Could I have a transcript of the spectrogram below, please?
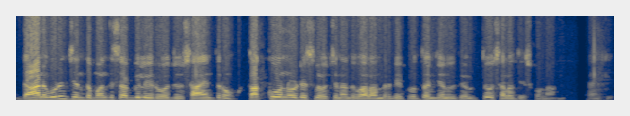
దాని గురించి ఇంతమంది సభ్యులు ఈరోజు సాయంత్రం తక్కువ నోటీసులు వచ్చినందుకు వాళ్ళందరికీ కృతజ్ఞతలు తెలుపుతూ సెలవు తీసుకున్నాను. థ్యాంక్ యూ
